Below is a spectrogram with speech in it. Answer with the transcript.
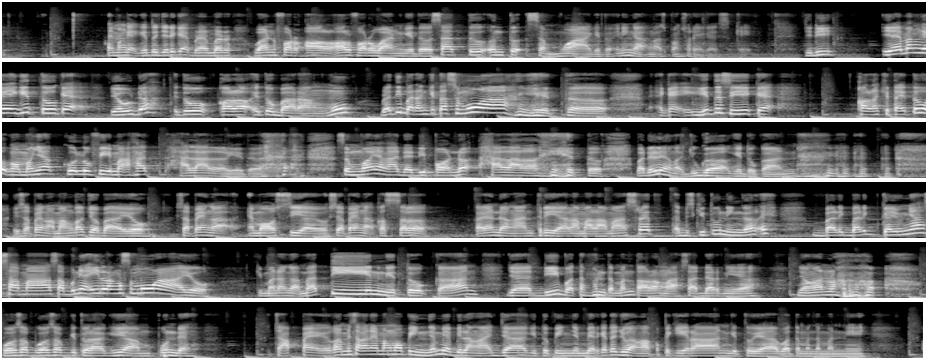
emang kayak gitu. Jadi kayak benar-benar one for all all for one gitu. Satu untuk semua gitu. Ini nggak nggak sponsor ya guys. Oke. Jadi ya emang kayak gitu. Kayak ya udah itu kalau itu barangmu berarti barang kita semua. Gitu. Kayak gitu sih. Kayak kalau kita itu ngomongnya kulufi ma'had halal gitu. Semua yang ada di pondok halal gitu. Padahal ya nggak juga gitu kan. Ya, siapa yang nggak mangkal coba ayo. Siapa yang nggak emosi ayo. Siapa yang nggak kesel. Kalian udah ngantri ya lama-lama. Seret habis gitu ninggal. Eh balik-balik gayungnya sama sabunnya hilang semua ayo. Gimana nggak batin gitu kan? Jadi buat temen-temen tolonglah sadar nih ya janganlah. Gosip-gosip gitu lagi ya ampun deh. Capek kalau misalkan emang mau pinjem ya bilang aja gitu pinjem. Biar kita juga nggak kepikiran gitu ya buat temen-temen nih.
